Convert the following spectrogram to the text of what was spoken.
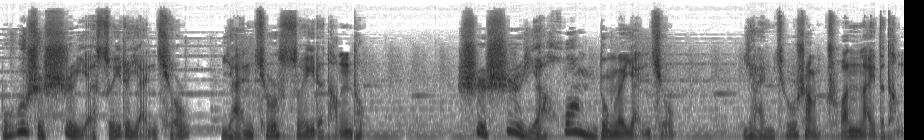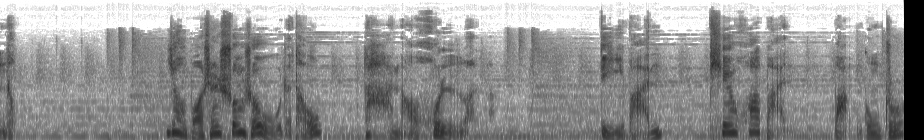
不是视野随着眼球。眼球随着疼痛，是视野晃动了眼球，眼球上传来的疼痛。药宝山双手捂着头，大脑混乱了。地板、天花板、办公桌，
